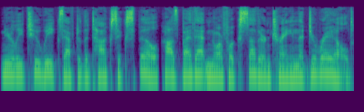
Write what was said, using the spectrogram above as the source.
nearly two weeks after the toxic spill caused by that Norfolk Southern train that derailed.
